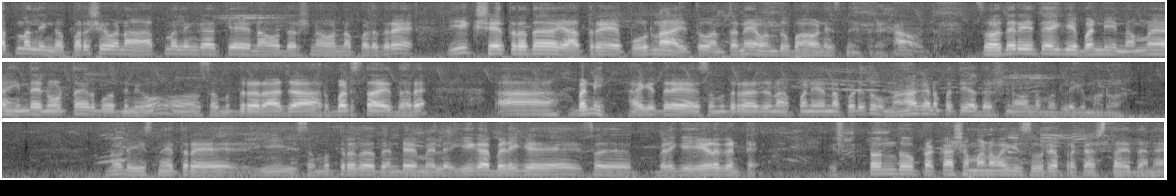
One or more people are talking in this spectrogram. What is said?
ಆತ್ಮಲಿಂಗ ಪರಶಿವನ ಆತ್ಮಲಿಂಗಕ್ಕೆ ನಾವು ದರ್ಶನವನ್ನು ಪಡೆದರೆ ಈ ಕ್ಷೇತ್ರದ ಯಾತ್ರೆ ಪೂರ್ಣ ಆಯಿತು ಅಂತಲೇ ಒಂದು ಭಾವನೆ ಸ್ನೇಹಿತರೆ. ಹೌದು. ಸೊ ಅದೇ ರೀತಿಯಾಗಿ ಬನ್ನಿ ನಮ್ಮ ಹಿಂದೆ ನೋಡ್ತಾ ಇರ್ಬೋದು ನೀವು ಸಮುದ್ರ ರಾಜ ಅರ್ಬಡಿಸ್ತಾ ಇದ್ದಾರೆ. ಬನ್ನಿ ಹಾಗಿದ್ರೆ ಸಮುದ್ರ ರಾಜನ ಅಪ್ಪಣೆಯನ್ನು ಪಡೆದು ಮಹಾಗಣಪತಿಯ ದರ್ಶನವನ್ನು ಮೊದಲಿಗೆ ಮಾಡುವ. ನೋಡಿ ಸ್ನೇಹಿತರೆ, ಈ ಸಮುದ್ರದ ದಂಡೆಯ ಮೇಲೆ ಈಗ ಬೆಳಿಗ್ಗೆ ಸ, ಬೆಳಿಗ್ಗೆ ಏಳು ಗಂಟೆ ಇಷ್ಟೊಂದು ಪ್ರಕಾಶಮಾನವಾಗಿ ಸೂರ್ಯ ಪ್ರಕಾಶಿಸ್ತಾ ಇದ್ದಾನೆ.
